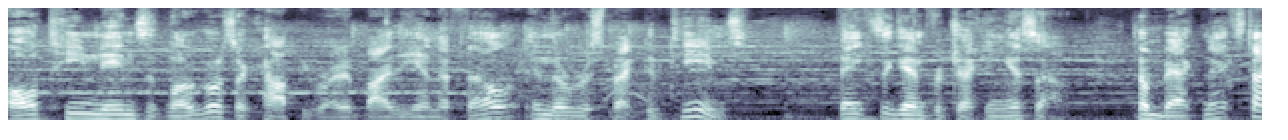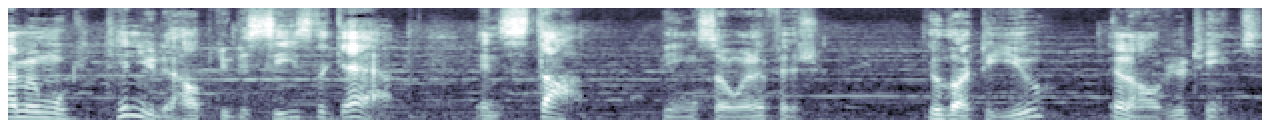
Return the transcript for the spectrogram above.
All team names and logos are copyrighted by the NFL and their respective teams. Thanks again for checking us out. Come back next time and we'll continue to help you to seize the gap and stop being so inefficient. Good luck to you and all of your teams.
